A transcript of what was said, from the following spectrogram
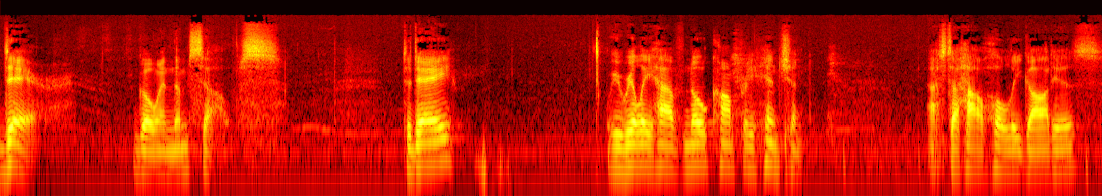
dare go in themselves. Today, we really have no comprehension as to how holy God is.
